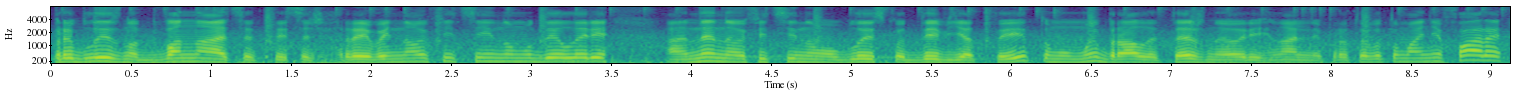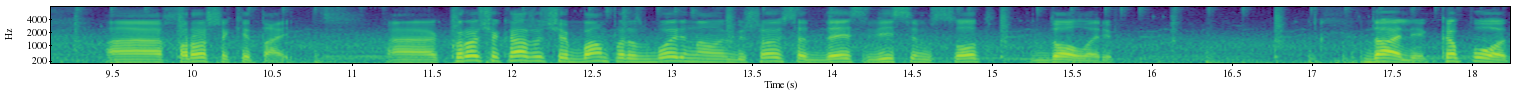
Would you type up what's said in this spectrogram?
приблизно 12 тисяч гривень на офіційному дилері, а не на офіційному близько 9, тому ми брали теж не оригінальні противотуманні фари, хороший Китай. Коротше кажучи, бампер зборі нам обійшовся десь 800 доларів. Далі, капот.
